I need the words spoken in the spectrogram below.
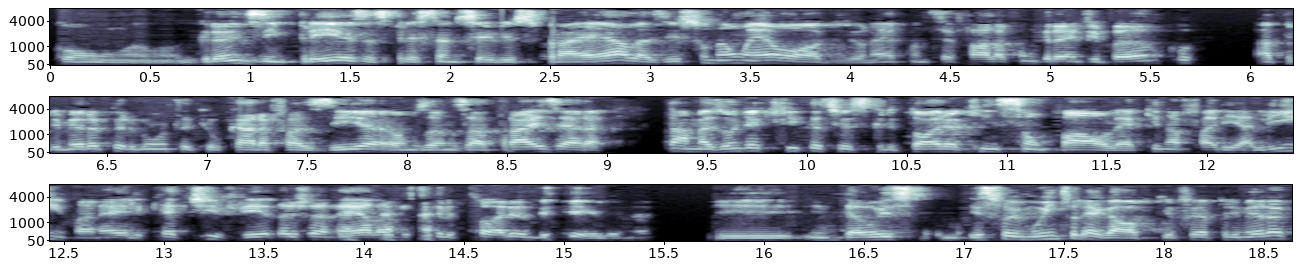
com grandes empresas prestando serviço para elas, isso não é óbvio, né? Quando você fala com um grande banco, a primeira pergunta que o cara fazia há uns anos atrás era: tá, mas onde é que fica seu escritório aqui em São Paulo? É aqui na Faria Lima, né? Ele quer te ver da janela do escritório dele, né? E, então isso, isso foi muito legal, porque foi a primeira, acho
